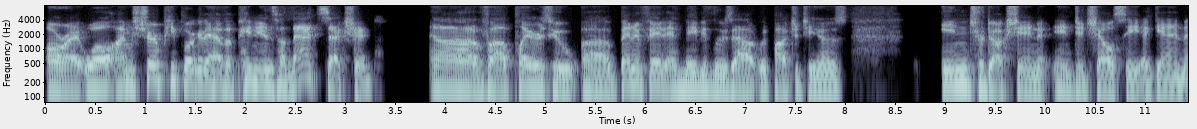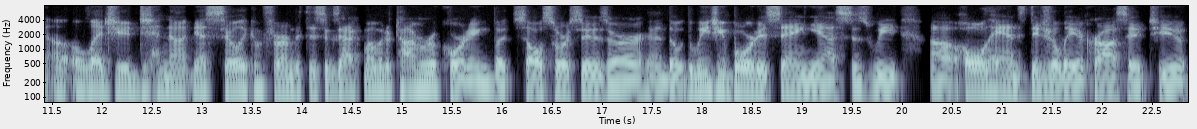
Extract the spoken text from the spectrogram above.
All right. Well, I'm sure people are going to have opinions on that section of uh, players who uh, benefit and maybe lose out with Pochettino's introduction into Chelsea. Again, alleged, not necessarily confirmed at this exact moment of time of recording, but all sources are, and the, the Ouija board is saying yes as we uh, hold hands digitally across it to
